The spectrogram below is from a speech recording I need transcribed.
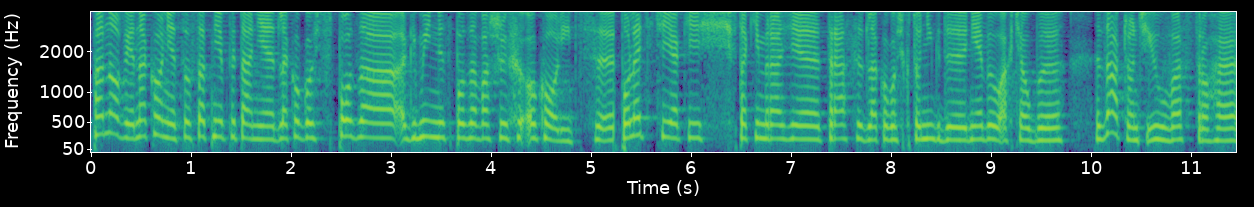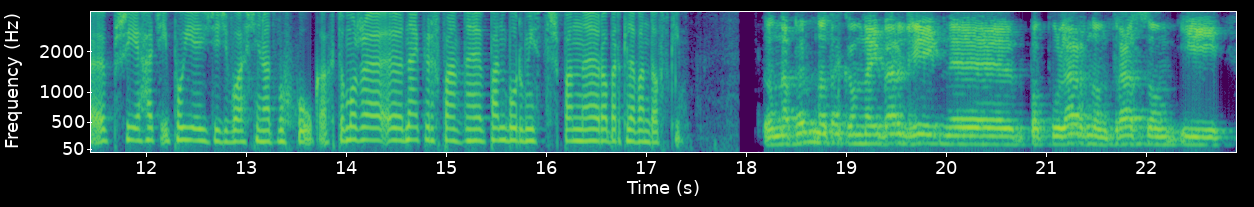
Panowie, na koniec ostatnie pytanie dla kogoś spoza gminy, spoza waszych okolic. Polećcie jakieś w takim razie trasy dla kogoś, kto nigdy nie był, a chciałby zacząć i u was trochę przyjechać i pojeździć właśnie na dwóch kółkach. To może najpierw pan, pan burmistrz, pan Robert Lewandowski to na pewno taką najbardziej e, popularną trasą i e,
